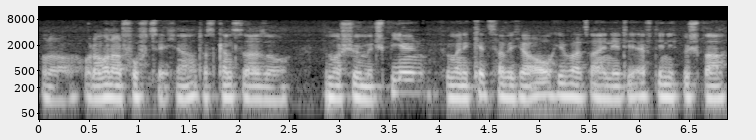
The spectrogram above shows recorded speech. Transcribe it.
Oder, oder 150, ja. Das kannst du also immer schön mitspielen. Für meine Kids habe ich ja auch jeweils einen ETF, den ich bespare.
